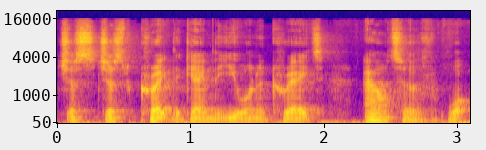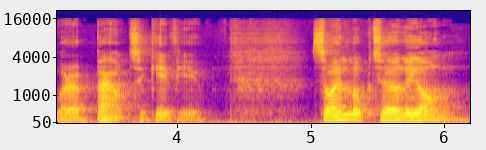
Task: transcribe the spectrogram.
just just create the game that you want to create out of what we're about to give you so i looked early on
